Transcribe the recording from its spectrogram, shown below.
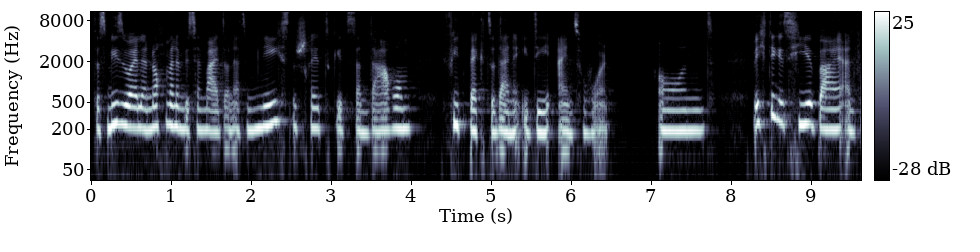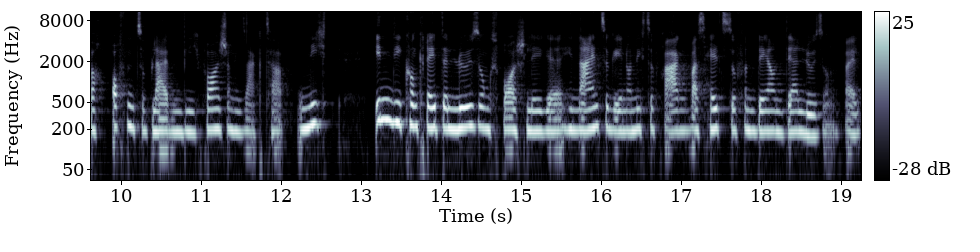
das Visuelle nochmal ein bisschen weiter. Und erst im nächsten Schritt geht es dann darum, Feedback zu deiner Idee einzuholen. Und wichtig ist hierbei einfach offen zu bleiben, wie ich vorher schon gesagt habe. Nicht in die konkrete Lösungsvorschläge hineinzugehen und nicht zu fragen, was hältst du von der und der Lösung? Weil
